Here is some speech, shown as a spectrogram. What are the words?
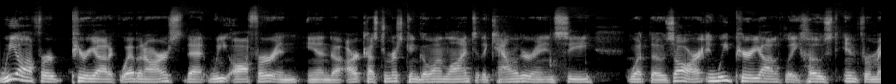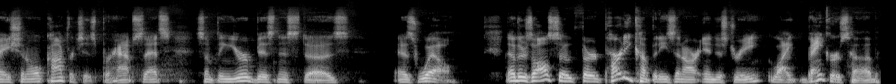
we offer periodic webinars that we offer, and, and uh, our customers can go online to the calendar and see what those are. And we periodically host informational conferences. Perhaps that's something your business does as well. Now, there's also third party companies in our industry like Bankers Hub,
